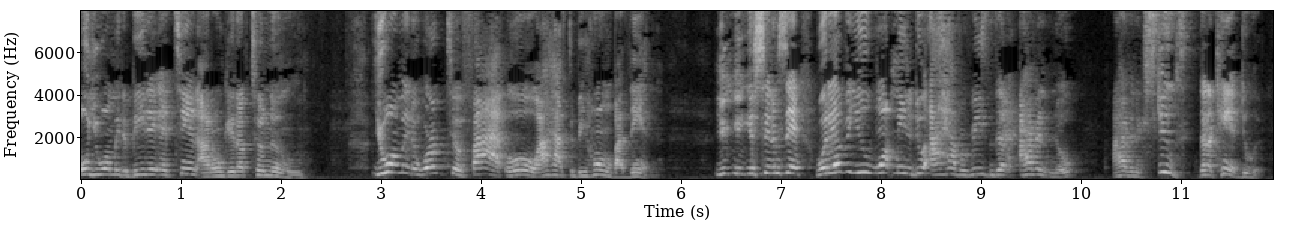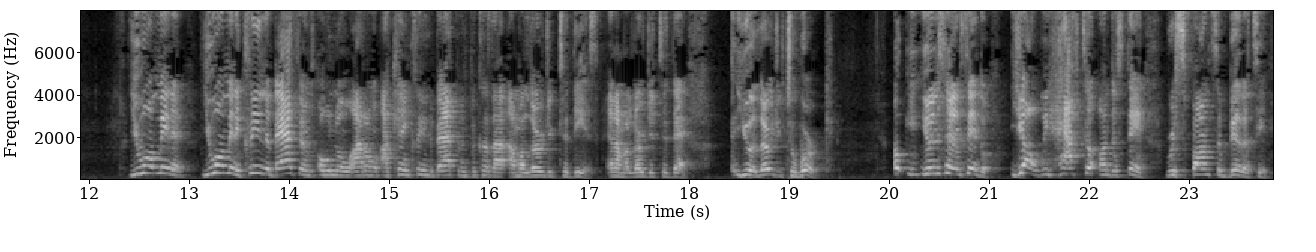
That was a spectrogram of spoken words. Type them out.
Oh, you want me to be there at 10? I don't get up till noon. You want me to work till 5? Oh, I have to be home by then. You, you, you see what I'm saying? Whatever you want me to do, I have a reason that I haven't, nope. I have an excuse that I can't do it. You want me to you want me to clean the bathrooms? Oh no, I don't I can't clean the bathrooms because I, I'm allergic to this and I'm allergic to that. You're allergic to work. Oh, you understand what I'm saying though? Yo, we have to understand responsibility.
